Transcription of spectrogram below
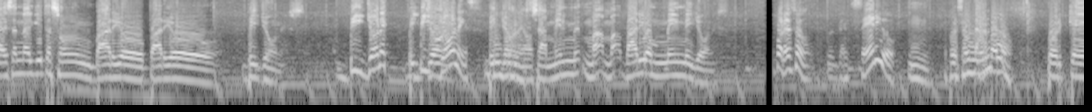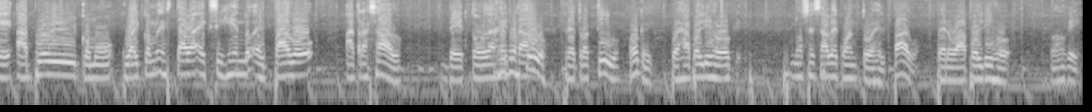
Esas nalguitas son varios varios billones. Billones, billones. Billones, o sea, mil, mi- ma- ma- varios mil millones. Por eso, ¿en serio? Mm. Pues Pues, tanto. porque Apple como Qualcomm estaba exigiendo el pago atrasado de todas Retroactivo. retroactivo Ok. pues Apple dijo ok, no se sabe cuánto es el pago pero Apple dijo pues ok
